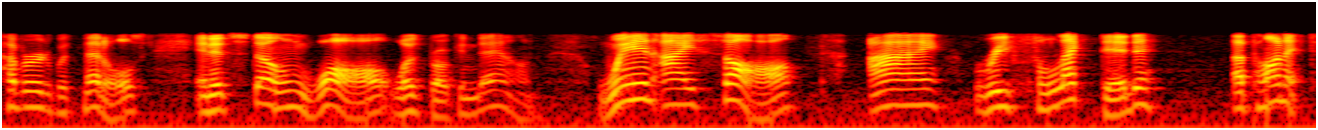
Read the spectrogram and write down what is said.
covered with nettles, and its stone wall was broken down. When I saw, I reflected upon it.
